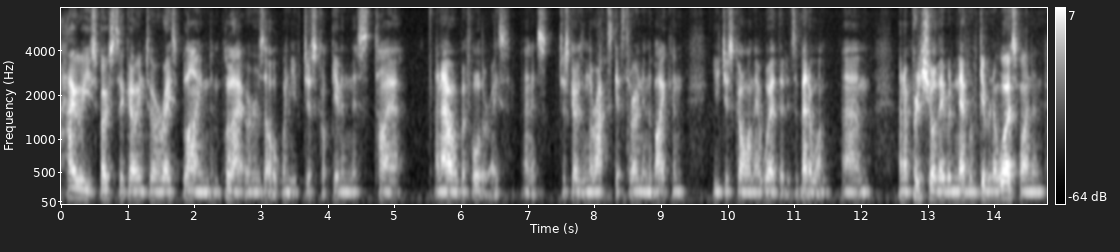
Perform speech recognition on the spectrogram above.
how are you supposed to go into a race blind and pull out a result when you've just got given this tire an hour before the race and it's just goes on the racks, gets thrown in the bike, and you just go on their word that it's a better one. Um, and I'm pretty sure they would never have given a worse one. And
